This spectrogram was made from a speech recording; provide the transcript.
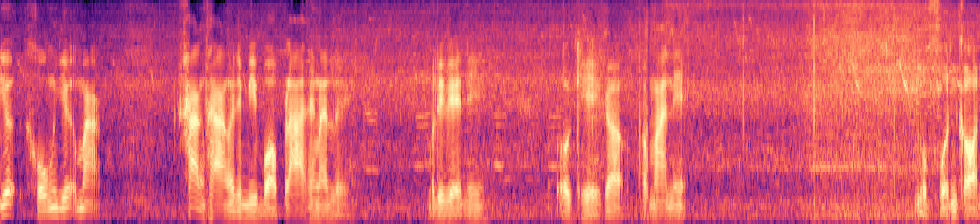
เยอะโค้งเยอะมาก ข้างทางก็จะมีบ่อปลาทั้งนั้นเลย บริเวณนี้ โอเคก็ประมาณนี้ หลบฝนก่อน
